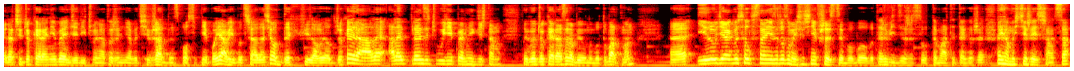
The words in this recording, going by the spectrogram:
raczej Jokera nie będzie, liczmy na to, że nawet się w żaden sposób nie pojawi, bo trzeba dać oddech chwilowy od Jokera, ale, ale prędzej czy później pewnie gdzieś tam tego Jokera zrobią, no bo to Batman. E, I ludzie jakby są w stanie zrozumieć, choć nie wszyscy, bo, bo, bo też widzę, że są tematy tego, że ej, a myślicie, że jest szansa?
